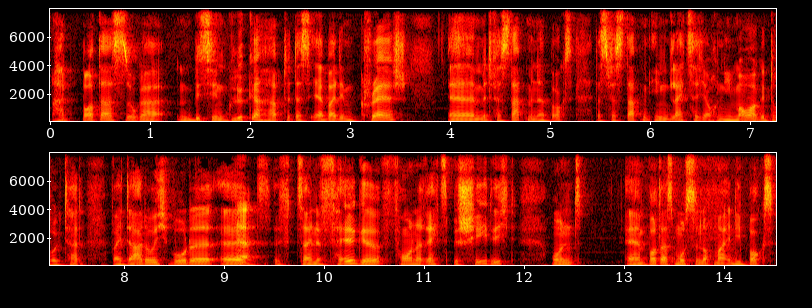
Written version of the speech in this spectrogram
hat Bottas sogar ein bisschen Glück gehabt, dass er bei dem Crash äh, mit Verstappen in der Box, dass Verstappen ihn gleichzeitig auch in die Mauer gedrückt hat, weil dadurch wurde äh, Ja. seine Felge vorne rechts beschädigt und äh, Bottas musste nochmal in die Box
